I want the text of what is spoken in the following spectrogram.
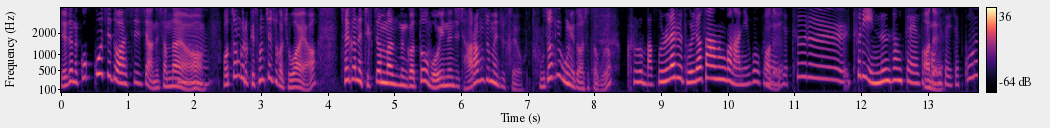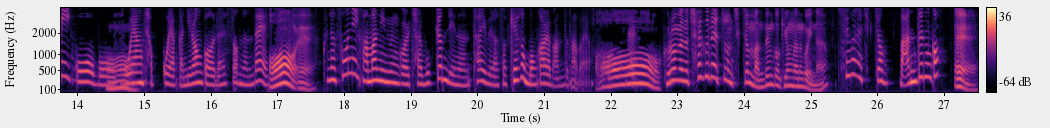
예전에 꽃꽂이도 하시지 않으셨나요? 음. 어쩜 그렇게 손재주가 좋아요? 최근에 직접 만든 것도 뭐 있는지 자랑 좀 해주세요. 도자기 공예도 하셨다고요? 그 막 물레를 돌려서 하는 건 아니고 그냥 아, 네. 이제 틀을 틀이 있는 상태에서 아, 네. 거기서 이제 꾸미고 뭐 오. 모양 잡고 약간 이런 거를 했었는데 어, 예. 그냥 손이 가만히 있는 걸 잘 못 견디는 타입이라서 계속 뭔가를 만드나 봐요. 어, 그러면은 최근에 좀 직접 만든 거 기억나는 거 있나요? 최근에 직접 만든 거? 예.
